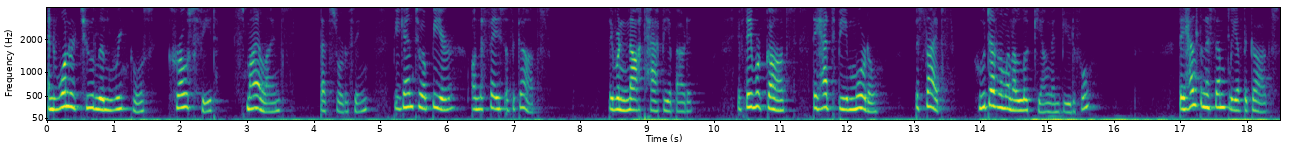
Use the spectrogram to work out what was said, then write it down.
and one or two little wrinkles, crow's feet, smile lines, that sort of thing, began to appear on the face of the gods. They were not happy about it. If they were gods, they had to be immortal. Besides, who doesn't want to look young and beautiful? They held an assembly of the gods.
